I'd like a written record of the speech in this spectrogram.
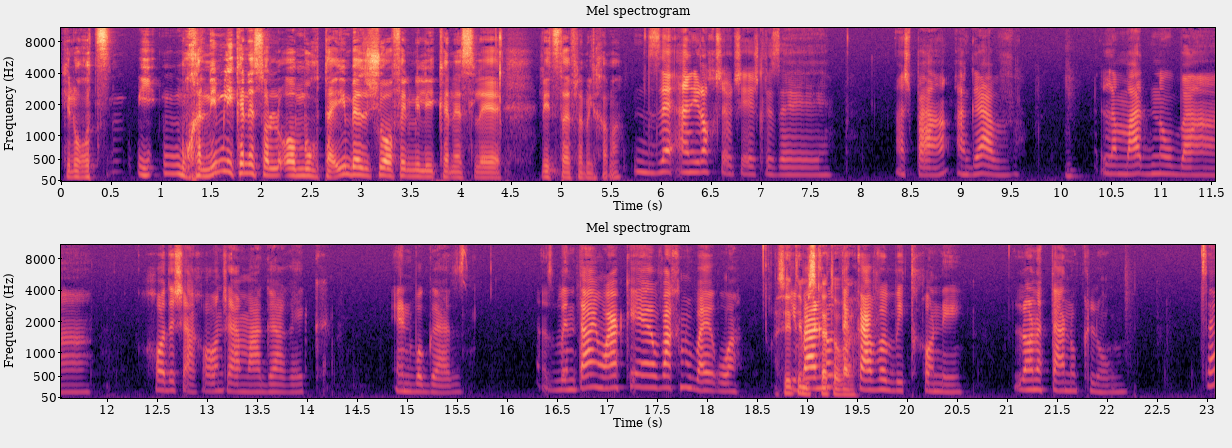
כאילו, רוצ... מוכנים להיכנס או, או מורתעים באיזשהו אופן מלהיכנס, ל... להצטרף למלחמה? זה, אני לא חושבת שיש לזה השפעה. אגב, למדנו בחודש האחרון שהמאגר ריק, אין בו גז. אז בינתיים רק הרווחנו באירוע. עשיתם עסקה טובה. קיבלנו את הקו הביטחוני, לא נתנו כלום. בסדר.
